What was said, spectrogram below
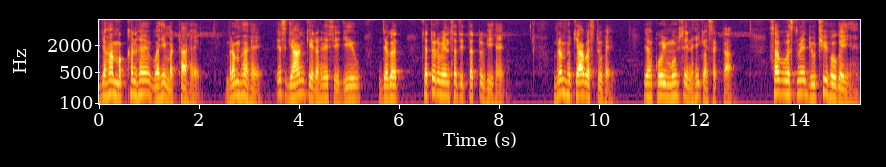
जहाँ मक्खन है, वही मट्ठा है, ब्रह्म है। इस ज्ञान के रहने से जीव, जगत, चतुर्विंशति तत्व भी हैं। ब्रह्म क्या वस्तु है? यह कोई मुँह से नहीं कह सकता। सब वस्तुएँ जूठी हो गई हैं,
